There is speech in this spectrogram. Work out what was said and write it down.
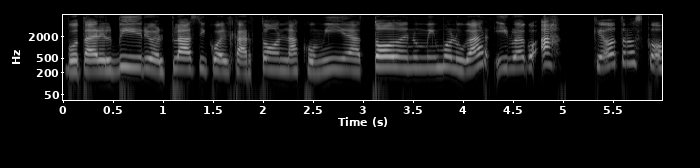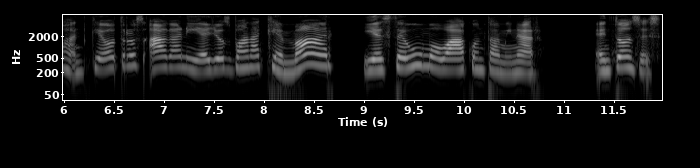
botar el vidrio, el plástico, el cartón, la comida, todo en un mismo lugar y luego, ah, que otros cojan, que otros hagan y ellos van a quemar y este humo va a contaminar. Entonces,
